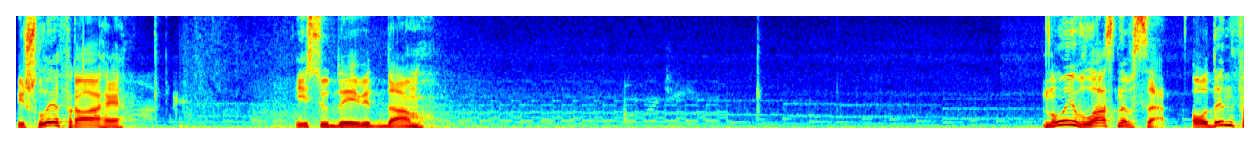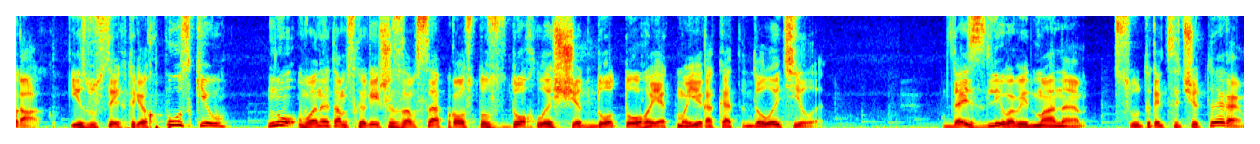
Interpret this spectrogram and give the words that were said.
пішли фраги. І сюди віддам. Ну і власне все. Один фраг із усіх трьох пусків. Ну, вони там, скоріше за все, просто здохли ще до того, як мої ракети долетіли. Десь зліва від мене Су-34,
